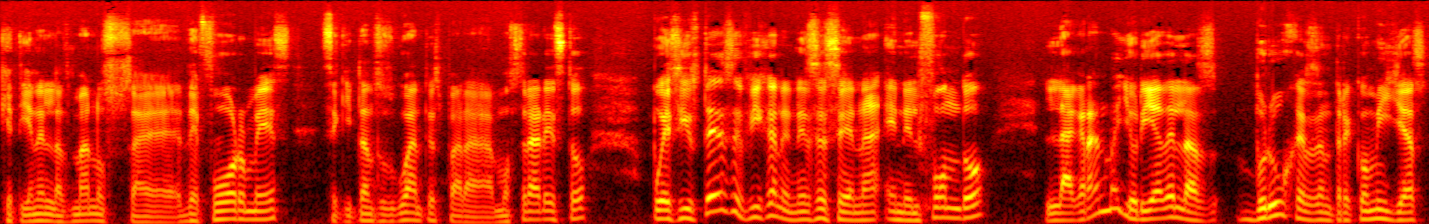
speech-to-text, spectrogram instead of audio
que tienen las manos deformes, se quitan sus guantes para mostrar esto. Pues si ustedes se fijan en esa escena, en el fondo, la gran mayoría de las brujas, entre comillas,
